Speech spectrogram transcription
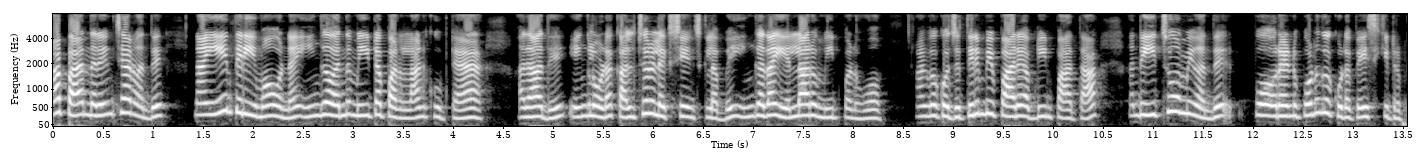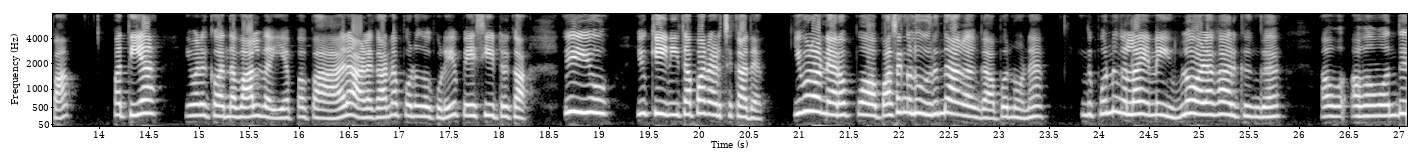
அப்போ அந்த ரின்சான் வந்து நான் ஏன் தெரியுமா உன்னை இங்கே வந்து மீட்டப் பண்ணலான்னு கூப்பிட்டேன். அதாவது எங்களோட கல்ச்சுரல் எக்ஸ்சேஞ்ச் கிளப்பு இங்கே தான் எல்லாரும் மீட் பண்ணுவோம். அங்கே கொஞ்சம் திரும்பி பாரு அப்படின்னு பார்த்தா அந்த இச்சுவமி வந்து போ ரெண்டு பொண்ணுங்க கூட பேசிக்கிட்டு இருப்பான் பார்த்தியா இவனுக்கு வந்த வாழ்வை எப்போ பாரு அழகான பொண்ணுங்க கூடயே பேசிகிட்டு இருக்கான் ஐயோ யூகி நீ தப்பாக நடிச்சுக்காத. இவ்வளோ நேரம் போ பசங்களும் இருந்தாங்க அங்கே அப்படின்னோடனே இந்த பொண்ணுங்கள்லாம் என்ன இவ்வளோ அழகாக இருக்குங்க? அவ அவன் வந்து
